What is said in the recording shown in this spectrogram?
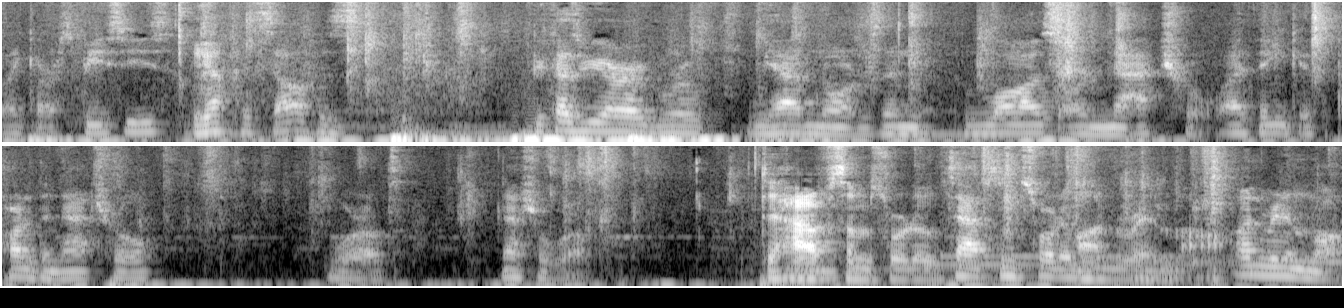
like our species Yeah. itself is. Because we are a group, we have norms and laws are natural. I think it's part of the natural world, natural world To have some sort of to have some sort of unwritten law unwritten law.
